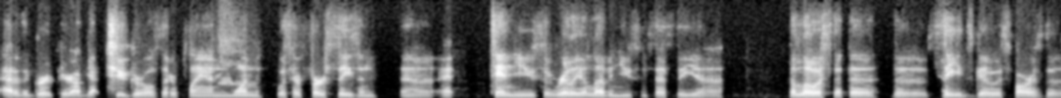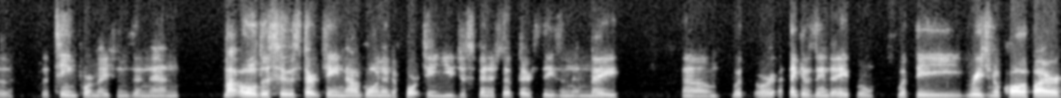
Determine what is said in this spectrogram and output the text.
out of the group here. I've got two girls that are playing. One was her first season uh, at 10U, so really 11U since that's the uh, the lowest that the the seeds go as far as the the team formations. And then my oldest, who is 13 now, going into 14U, just finished up their season in May, um, with or I think it was the end of April with the regional qualifier.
